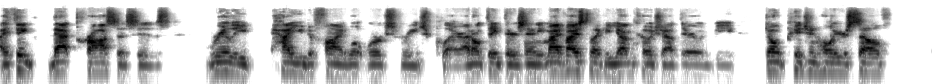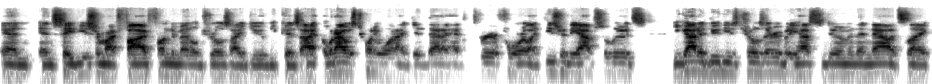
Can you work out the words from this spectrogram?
I think that process is really how you define what works for each player. I don't think there's any. My advice to like a young coach out there would be don't pigeonhole yourself and and say these are my five fundamental drills I do because I when I was 21 I did that. I had three or four like these are the absolutes. You got to do these drills. Everybody has to do them. And then now it's like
